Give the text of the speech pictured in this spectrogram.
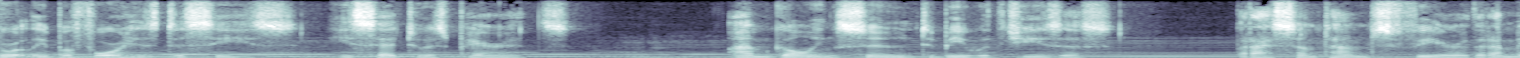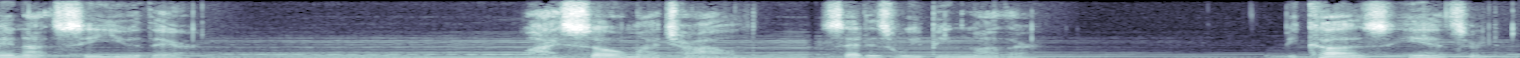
Shortly before his decease, he said to his parents, I am going soon to be with Jesus, but I sometimes fear that I may not see you there. Why so, my child? said his weeping mother. Because, he answered,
